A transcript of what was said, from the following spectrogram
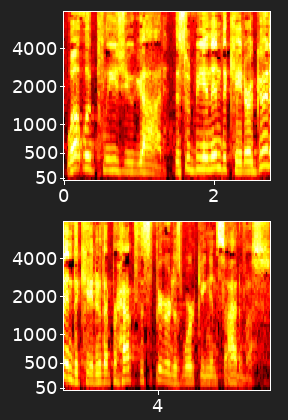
What would please you, God? This would be an indicator, a good indicator, that perhaps the Spirit is working inside of us.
